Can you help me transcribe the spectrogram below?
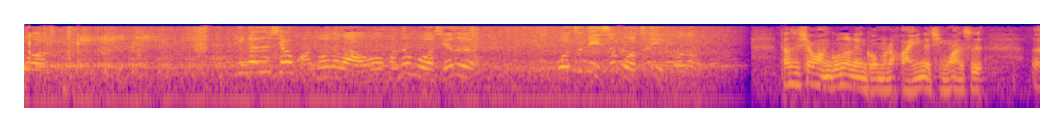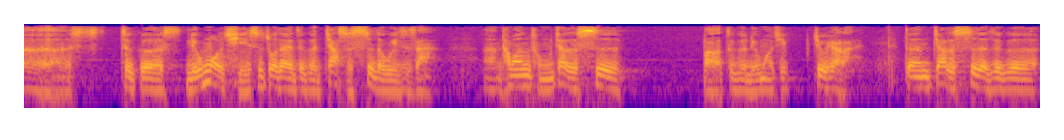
我应该是消防脱的吧，我反正我鞋子我自己是我自己脱的。当时消防工作人员给我们的反映的情况是。呃，这个刘某奇是坐在这个驾驶室的位置上，嗯，他们从驾驶室把这个刘某奇救下来，但驾驶室的这个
